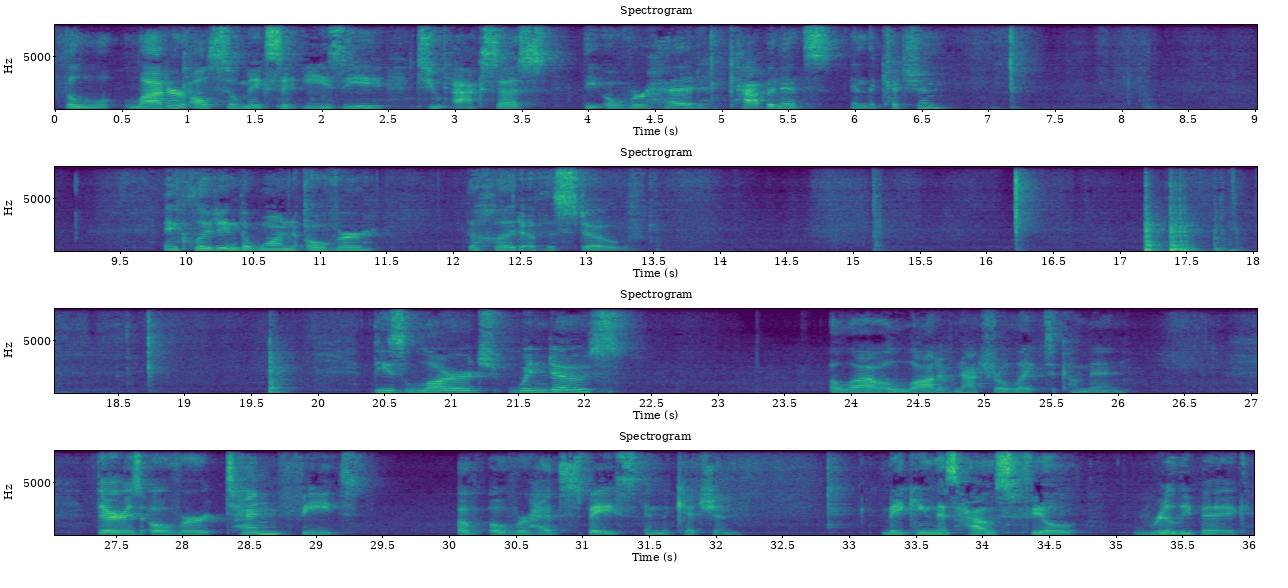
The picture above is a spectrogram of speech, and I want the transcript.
The ladder also makes it easy to access the overhead cabinets in the kitchen, including the one over the hood of the stove. These large windows allow a lot of natural light to come in. There is over 10 feet of overhead space in the kitchen making this house feel really big.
